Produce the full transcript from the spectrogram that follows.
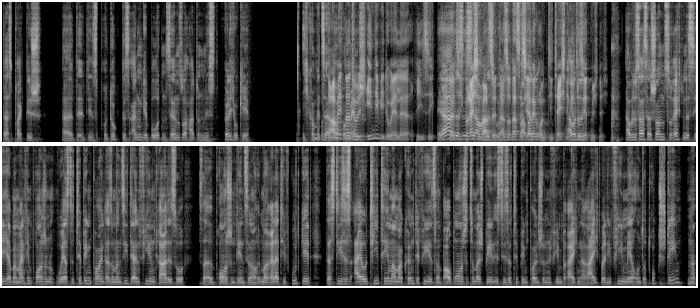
dass praktisch äh, dieses Produkt, das Angebot einen Sensor hat und misst. Völlig okay. Ich komme jetzt und damit natürlich Mensch. individuelle Risiken ja, plötzlich berechenbar ja sind. Also das ist aber ja der du, Grund. Die Technik interessiert du, mich nicht. Aber du sagst ja schon zu Recht, und das sehe ich ja bei manchen Branchen, where's the tipping point? Also man sieht ja in vielen gerade so, äh, Branchen, denen es ja noch immer relativ gut geht, dass dieses IoT-Thema, man könnte viel, jetzt in der Baubranche zum Beispiel, ist dieser Tipping Point schon in vielen Bereichen erreicht, weil die viel mehr unter Druck stehen. Ne?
